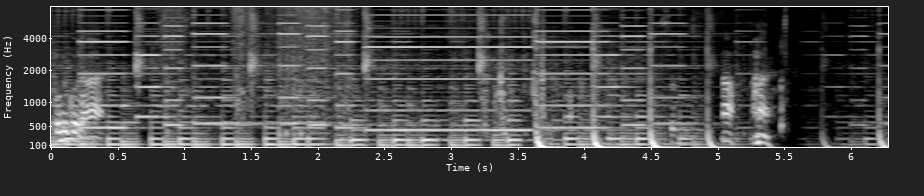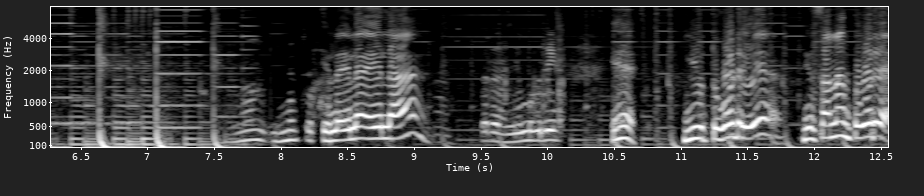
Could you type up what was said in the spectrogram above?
ಫೋನ್ ನೋಡಿ ಇಲ್ಲ ಇಲ್ಲ ಇಲ್ಲ. ಸರ್ ನಿಮಗ್ರಿ ಏ ನೀವು ತಗೋರಿ. ನೀವು ಸಣ್ಣ ತಗೋರಿ.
